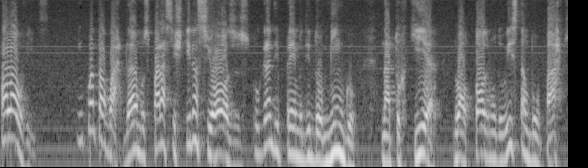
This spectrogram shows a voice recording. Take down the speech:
Olá, ouvintes. Enquanto aguardamos para assistir ansiosos o Grande Prêmio de domingo na Turquia, no autódromo do Istanbul Park,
